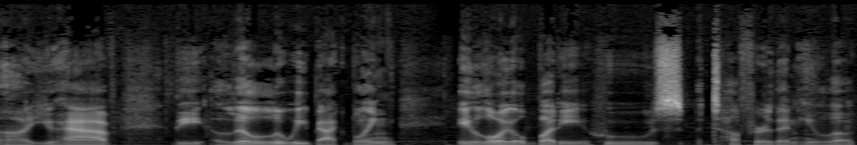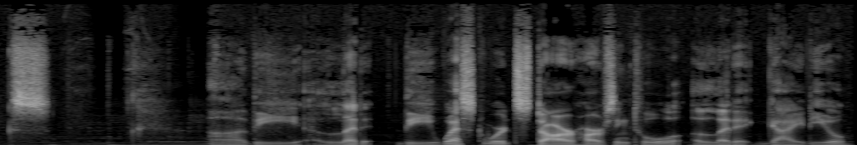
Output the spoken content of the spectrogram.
Uh, you have the Lil Louis back bling, a loyal buddy who's tougher than he looks. Uh, the let it, the westward star harvesting tool let it guide you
